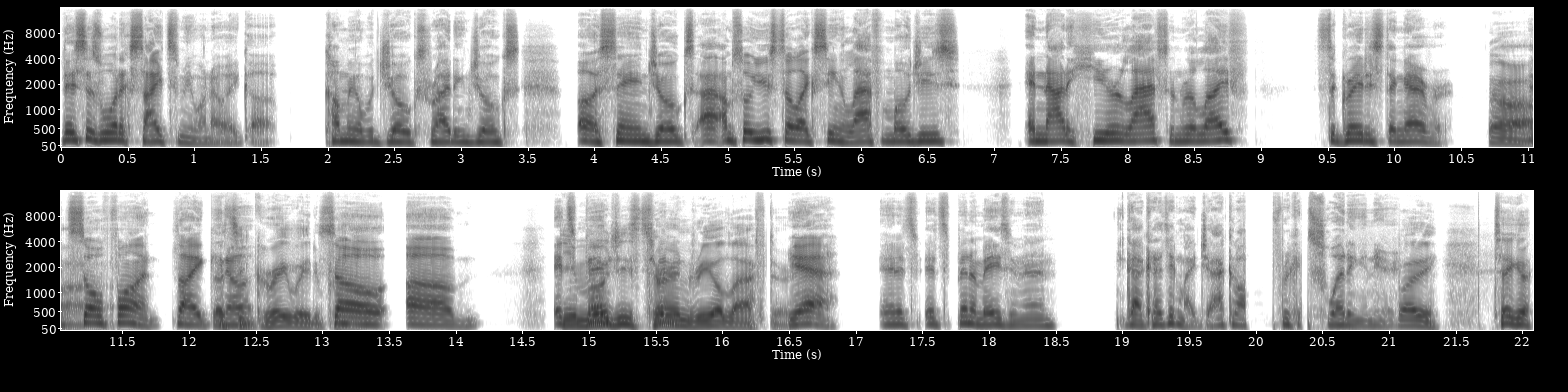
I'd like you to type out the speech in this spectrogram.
This is what excites me when I wake up. Coming up with jokes, writing jokes, uh, saying jokes. I, I'm so used to like seeing laugh emojis, and now to hear laughs in real life, it's the greatest thing ever. Oh, It's so fun. Like you That's know. a great way to put So um, it. it's been- Emojis been- turned real laughter. Yeah, and it's it's been amazing, man. God, can I take my jacket off? I'm freaking sweating in here. Buddy, take it. Off.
